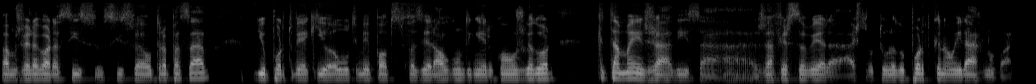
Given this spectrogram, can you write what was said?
Vamos ver agora se isso, se isso é ultrapassado. E o Porto vê aqui a última hipótese de fazer algum dinheiro com o jogador que também já disse, já fez saber à, à, estrutura do Porto que não irá renovar.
